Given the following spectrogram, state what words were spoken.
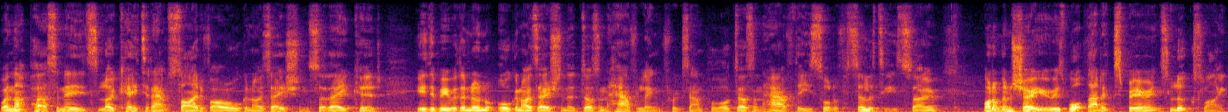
when that person is located outside of our organisation. So they could either be with an organisation that doesn't have Lync, for example, or doesn't have these sort of facilities. So what I'm going to show you is what that experience looks like.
